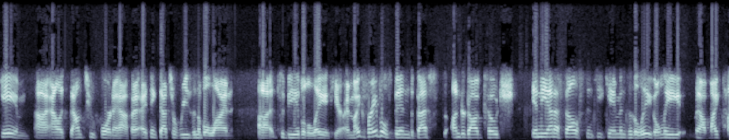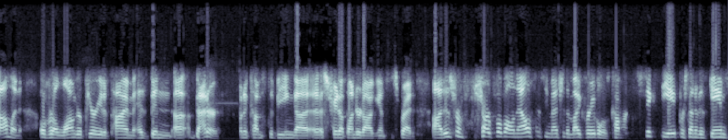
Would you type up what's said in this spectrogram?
game, uh, Alex, down to four and a half. I, I think that's a reasonable line uh, to be able to lay it here. And Mike Vrabel's been the best underdog coach in the NFL since he came into the league. Only uh, Mike Tomlin, over a longer period of time, has been uh, better when it comes to being uh, a straight up underdog against the spread. Uh, this is from Sharp Football Analysis. He mentioned that Mike Vrabel has covered 68% of his games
